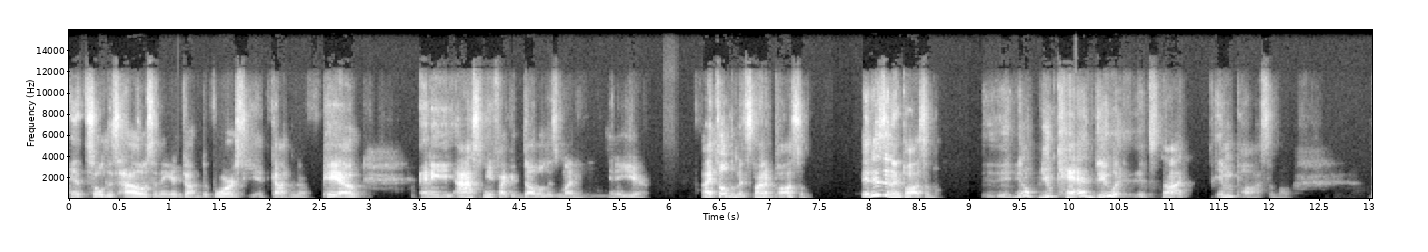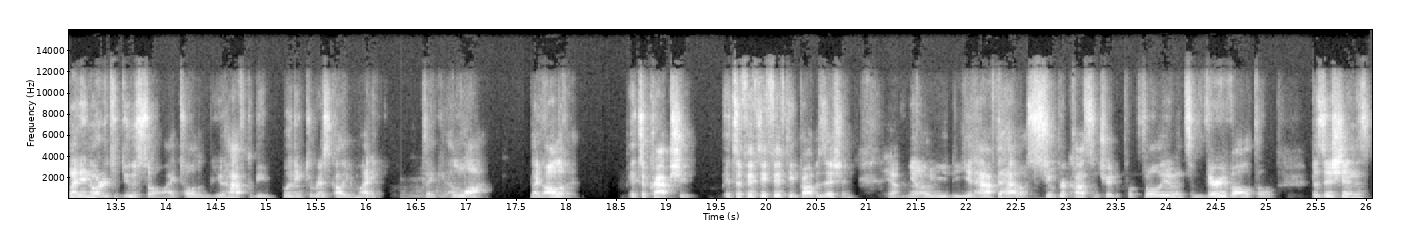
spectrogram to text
He had sold his house i think he had gotten divorced he had gotten a payout and he asked me if i could double his money in a year. I told him it's not impossible. It isn't impossible. You know you can do it. It's not impossible. But in order to do so i told him you have to be willing to risk all your money. It's like a lot like all of it. It's a crapshoot it's a 50-50 proposition. Yeah. You know, you, you'd have to have a super concentrated portfolio in some very volatile positions.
